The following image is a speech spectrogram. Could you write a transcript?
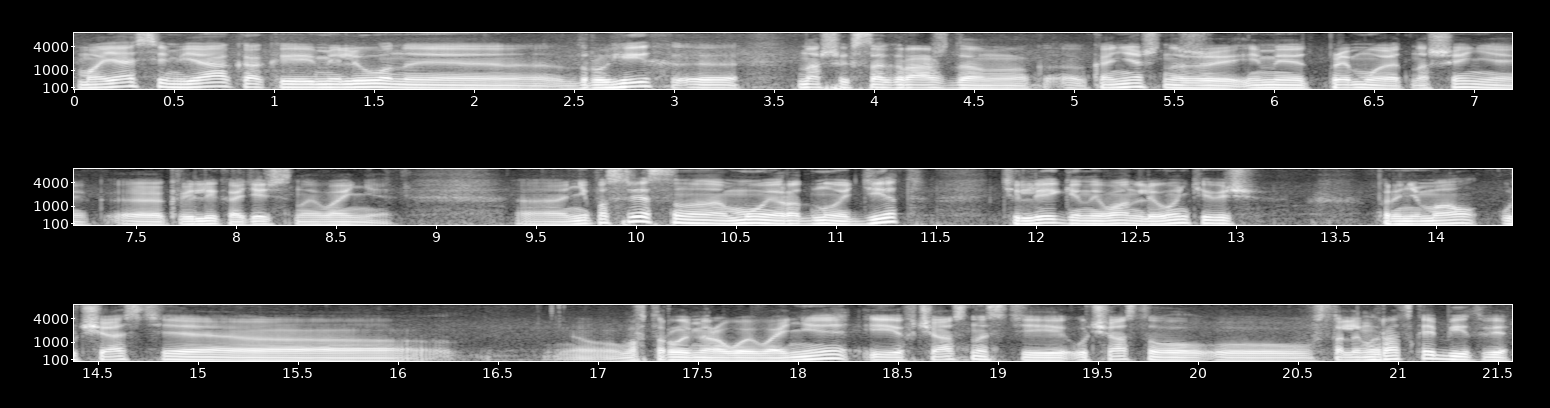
моя семья, как и миллионы других э, наших сограждан, к- конечно же, имеют прямое отношение к э, к Великой Отечественной войне. Э, Непосредственно мой родной дед Телегин Иван Леонтьевич принимал участие э, во Второй мировой войне и, в частности, участвовал э, в Сталинградской битве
